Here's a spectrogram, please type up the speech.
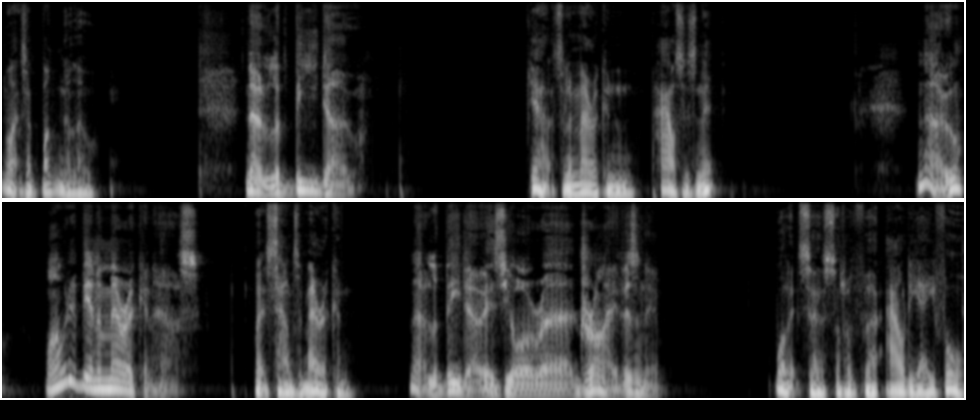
Well, it's a bungalow. No, libido. Yeah, it's an American house, isn't it? No. Why would it be an American house? Well, it sounds American. No, libido is your uh, drive, isn't it? Well, it's a sort of uh, Audi A4.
